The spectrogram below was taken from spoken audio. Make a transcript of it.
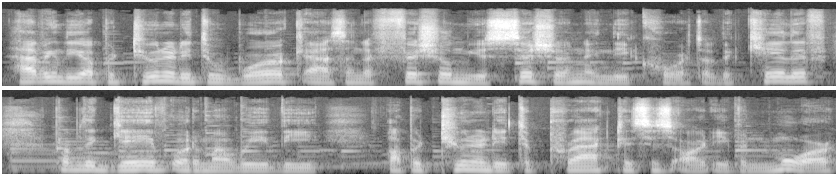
Having the opportunity to work as an official musician in the court of the caliph probably gave Urmawi the opportunity to practice his art even more,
